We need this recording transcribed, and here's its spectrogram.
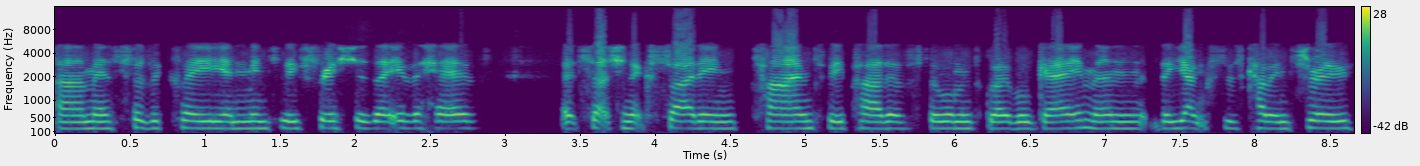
um, as physically and mentally fresh as I ever have. It's such an exciting time to be part of the women's global game, and the youngsters coming through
